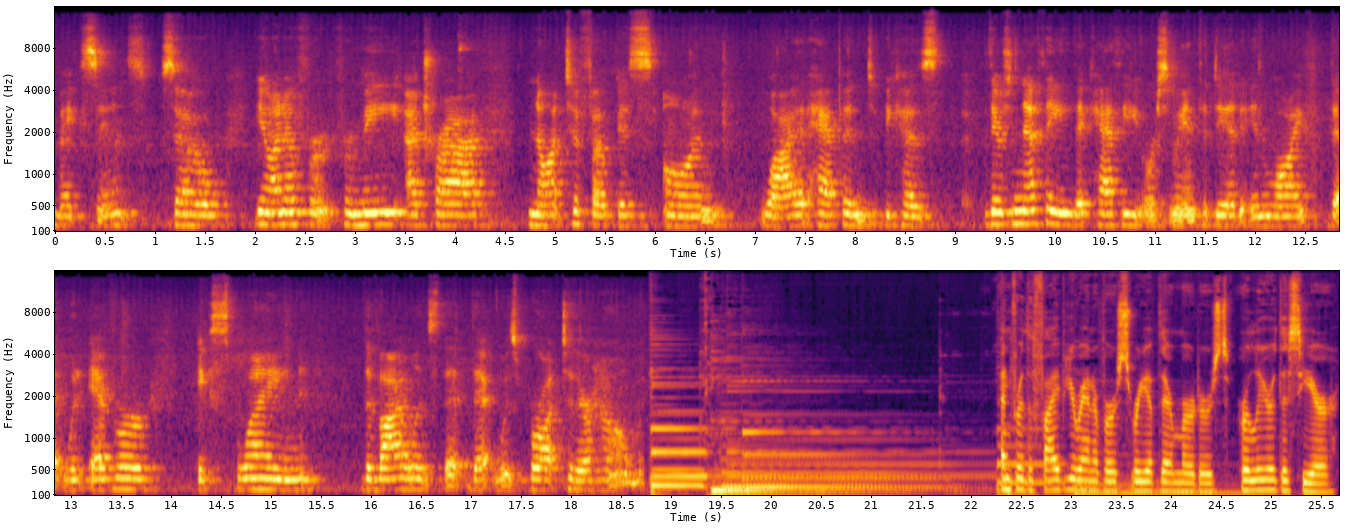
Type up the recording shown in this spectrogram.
make sense. So, you know, I know for, for me, I try not to focus on why it happened because there's nothing that Kathy or Samantha did in life that would ever explain the violence that, that was brought to their home. And for the five year anniversary of their murders earlier this year,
